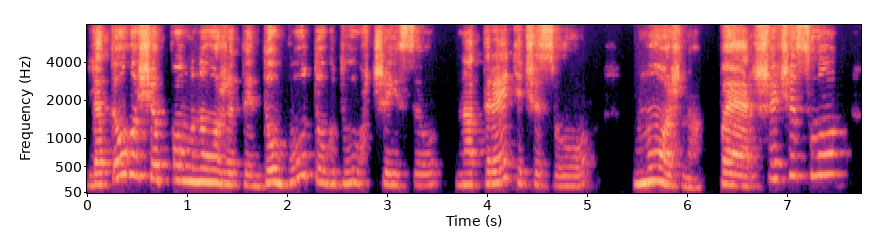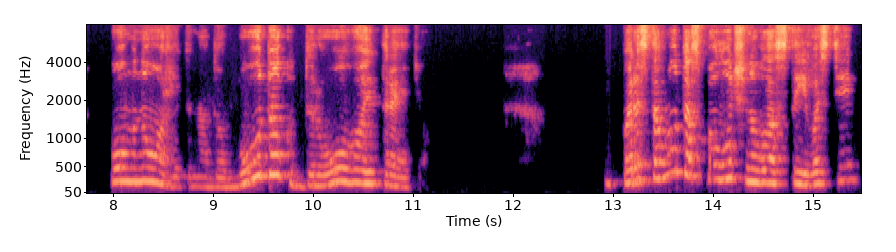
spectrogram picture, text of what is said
Для того, щоб помножити добуток двох чисел на третє число, можна перше число помножити на добуток другого і третього. Переставну та сполучну властивості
